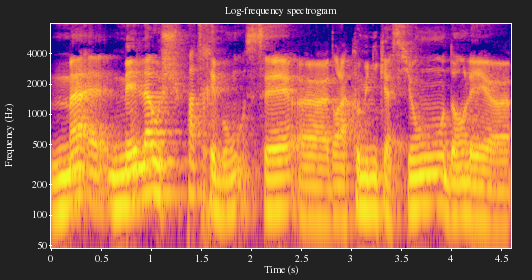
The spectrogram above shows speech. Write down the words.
Mais, mais là où je suis pas très bon, c'est euh, dans la communication, dans les euh,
